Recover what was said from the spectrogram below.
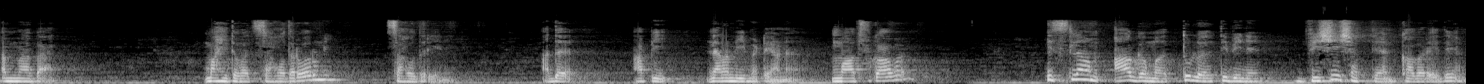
أما بعد මහිතවත් සහෝදරවරුනි සහෝදරියනි අද අපි නැරඹීමට යන මාතෘකාව ඉස්ලාම් ආගම තුළ තිබෙන විශේෂත්වයන් කවරේද යන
